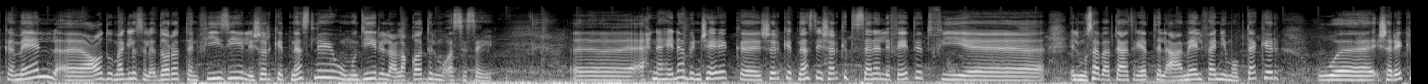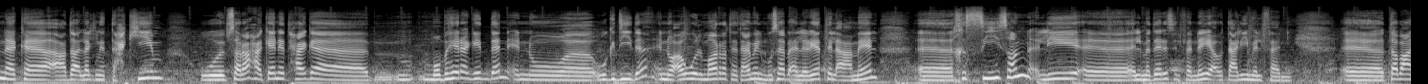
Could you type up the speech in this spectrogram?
كمال عضو مجلس الإدارة التنفيذي لشركة نسلي ومدير العلاقات المؤسسية. إحنا هنا بنشارك شركة نسلي شاركت السنة اللي فاتت في المسابقة بتاعة ريادة الأعمال فني مبتكر وشاركنا كأعضاء لجنة تحكيم وبصراحة كانت حاجة مبهرة جدا إنه وجديدة إنه أول مرة تتعمل مسابقة لريادة الأعمال خصيصا للمدارس الفنية أو التعليم الفني. طبعا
